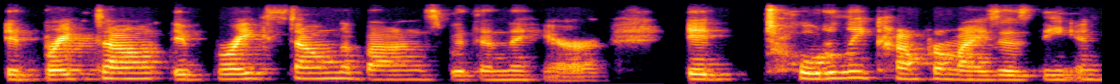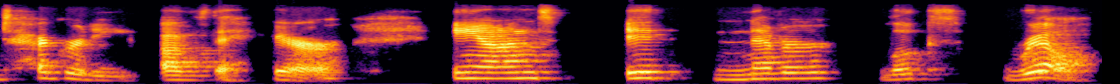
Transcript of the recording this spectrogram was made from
it breaks down it breaks down the bonds within the hair it totally compromises the integrity of the hair and it never looks real.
